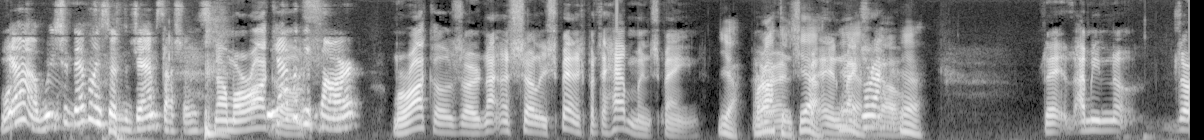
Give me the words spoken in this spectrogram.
What? Yeah, we should definitely start the jam sessions. Now Morocco. We have a guitar. Maracas are not necessarily Spanish, but they have them in Spain. Yeah. Or Moroccans. in, Yeah. in yeah. Mexico. Morocco. Yeah. They, I mean, no, there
